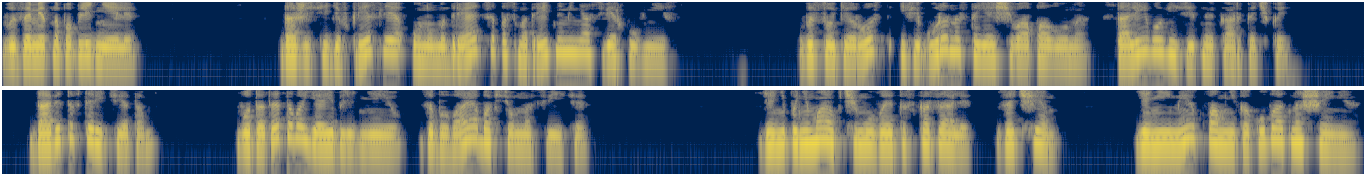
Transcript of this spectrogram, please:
Вы заметно побледнели. Даже сидя в кресле, он умудряется посмотреть на меня сверху вниз. Высокий рост и фигура настоящего Аполлона стали его визитной карточкой. Давит авторитетом. Вот от этого я и бледнею, забывая обо всем на свете. Я не понимаю, к чему вы это сказали. Зачем? Я не имею к вам никакого отношения.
